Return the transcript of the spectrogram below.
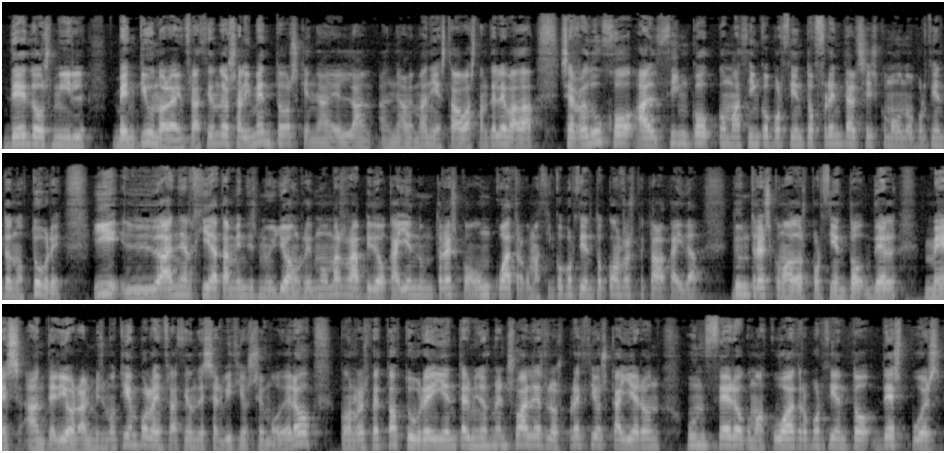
de 2022. 2021. La inflación de los alimentos, que en, Alemania estaba bastante elevada, se redujo al 5,5% frente al 6,1% en octubre. Y la energía también disminuyó a un ritmo más rápido, cayendo un, 3, un 4,5% con respecto a la caída de un 3,2% del mes anterior. Al mismo tiempo, la inflación de servicios se moderó con respecto a octubre y en términos mensuales los precios cayeron un 0,4% después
